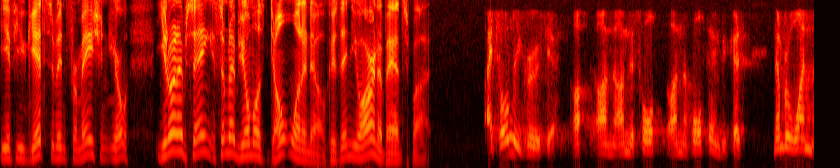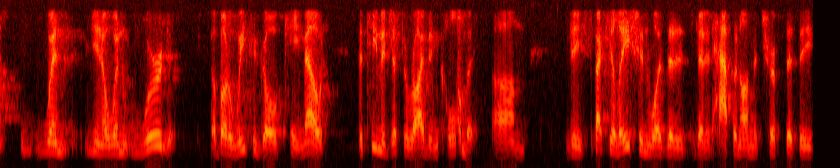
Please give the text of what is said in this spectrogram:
If you get some information, you're, you know what I'm saying? Sometimes you almost don't want to know because then you are in a bad spot. I totally agree with you on on this whole on the whole thing because number one, when you know when word about a week ago came out, the team had just arrived in Columbus. Um, the speculation was that it, that it happened on the trip that the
